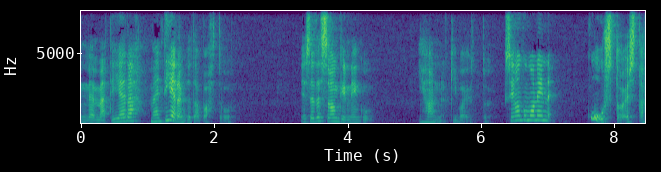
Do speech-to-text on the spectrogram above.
en mä tiedä. Mä en tiedä, mitä tapahtuu. Ja se tässä onkin niin kuin ihan kiva juttu. Silloin kun mä olin 16,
